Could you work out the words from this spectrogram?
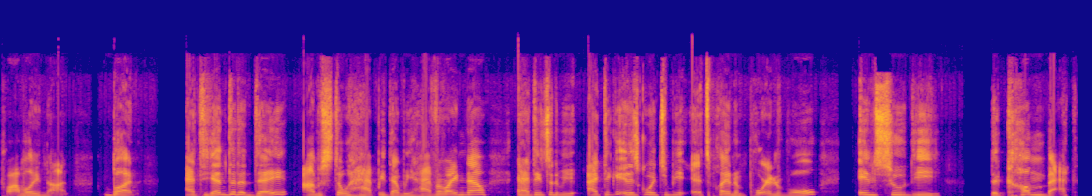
Probably not. But at the end of the day, I'm still happy that we have it right now, and I think it's going to be. I think it is going to be. It's play an important role into the the comeback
